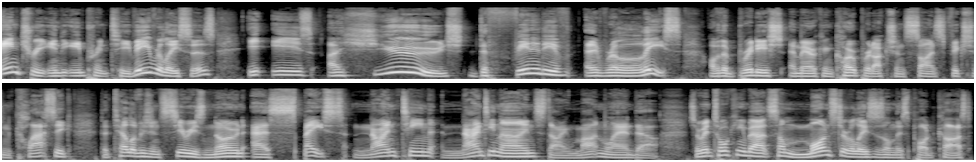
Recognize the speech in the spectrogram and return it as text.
entry in the imprint TV releases, it is a huge definitive release of the British American co production science fiction classic, the television series known as Space 1999, starring Martin Landau. So, we're talking about some monster releases on this podcast.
